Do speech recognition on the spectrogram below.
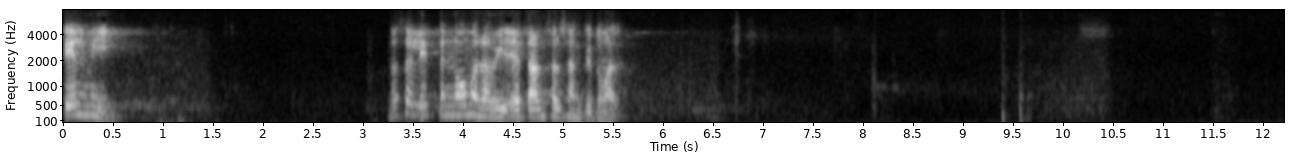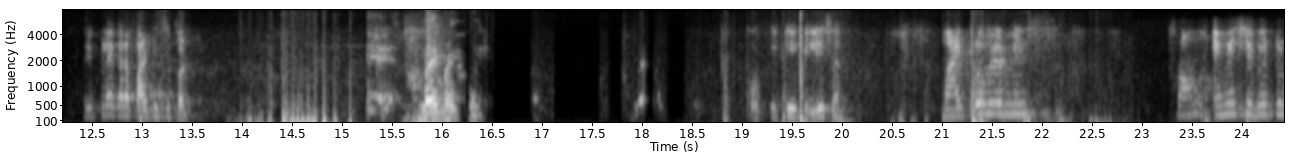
tell me नसेल एक तर नो म्हणा मी याचा आन्सर सांगते तुम्हाला रिप्लाय करा पार्टिसिपंट नाही माहीत नाही ओके ठीक आहे listen microwave means from MSCB to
